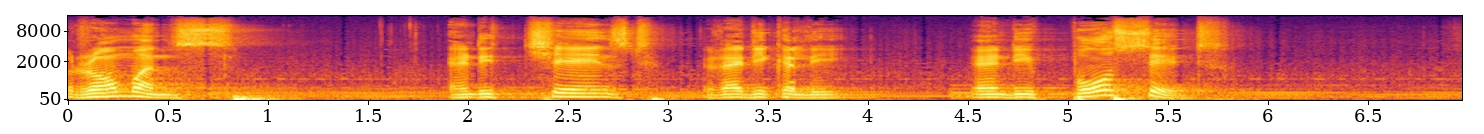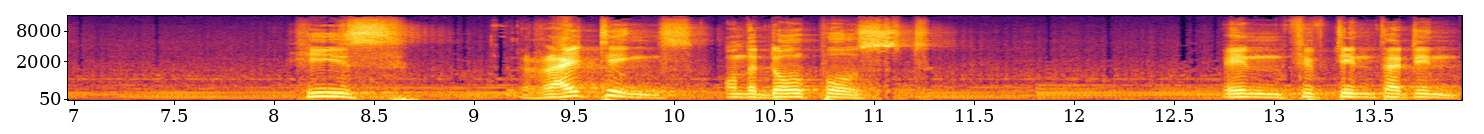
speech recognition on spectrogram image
Romans and it changed radically and he posted his writings on the doorpost in 1513.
